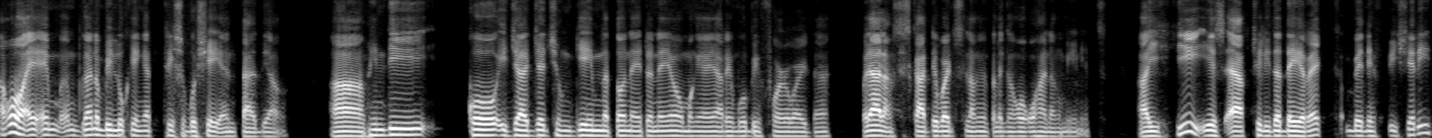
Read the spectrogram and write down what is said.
ako, I, I'm, I'm gonna be looking at Chris Boucher and Tad Young. Um, hindi ko i-judge yung game na to na ito na yung mangyayari moving forward na wala lang, si Scotty Barnes lang yung talagang kukuha ng minutes. Uh, he is actually the direct beneficiary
